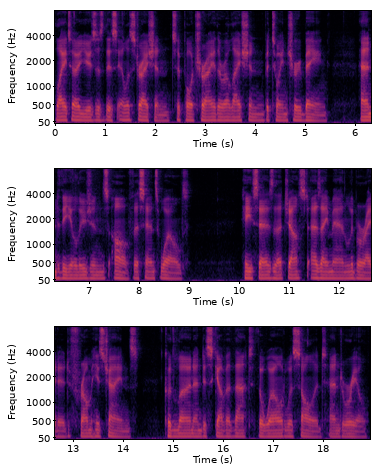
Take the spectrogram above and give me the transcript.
Plato uses this illustration to portray the relation between true being and the illusions of the sense world. He says that just as a man liberated from his chains could learn and discover that the world was solid and real,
